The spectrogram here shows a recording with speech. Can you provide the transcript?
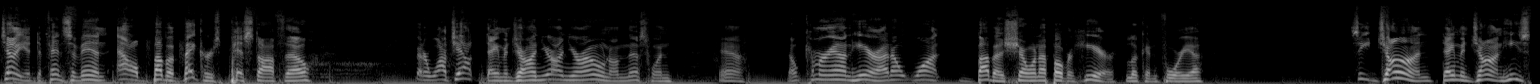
Tell you, defensive end Al Bubba Baker's pissed off, though. Better watch out, Daymond John. You're on your own on this one. Yeah. Don't come around here. I don't want Bubba showing up over here looking for you. See, John, Daymond John, he's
